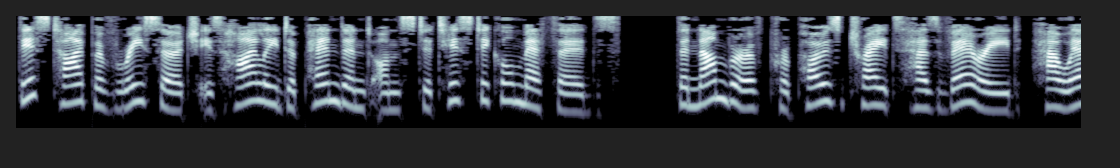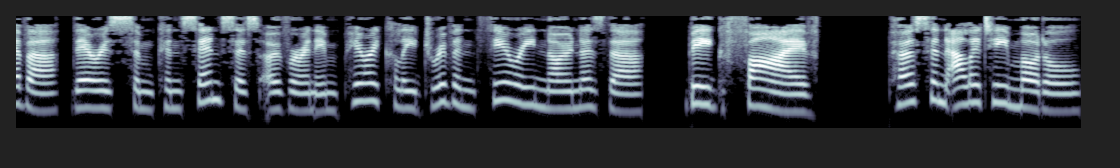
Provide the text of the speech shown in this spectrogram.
This type of research is highly dependent on statistical methods. The number of proposed traits has varied, however, there is some consensus over an empirically driven theory known as the Big Five personality model.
